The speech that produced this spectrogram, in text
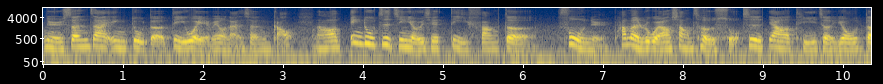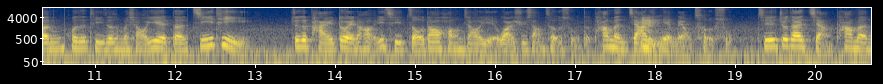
女生在印度的地位也没有男生高。然后印度至今有一些地方的妇女，她们如果要上厕所，是要提着油灯或者提着什么小夜灯，集体。就是排队，然后一起走到荒郊野外去上厕所的。他们家里面没有厕所，嗯、其实就在讲他们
